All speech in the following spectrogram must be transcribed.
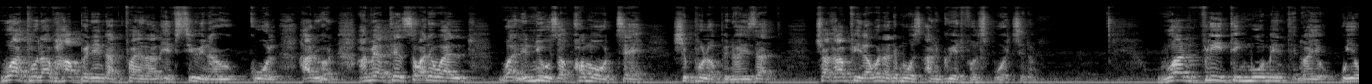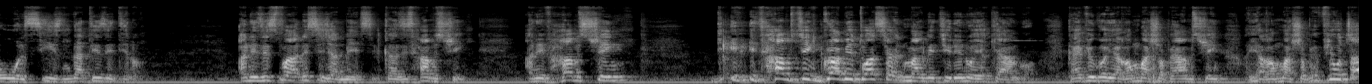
what would have happened in that final if Serena Cole had won. I mean, I tell somebody while, while the news have come out, say, she pull up, you know, is that track and field are one of the most ungrateful sports, you know. One fleeting moment, you know, your, your whole season, that is it, you know. And it's a smart decision made because it's hamstring. And if hamstring, if it's hamstring grab you to a certain magnitude, you know you can't go. Because if you go, you're going to mash up your hamstring and you're going to mash up your future.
